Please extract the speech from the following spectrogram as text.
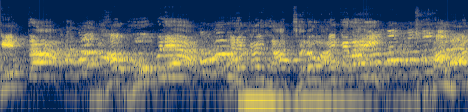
खेटा हा भोपड्या अरे काय लाज शरम आहे का नाही? हा मा-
